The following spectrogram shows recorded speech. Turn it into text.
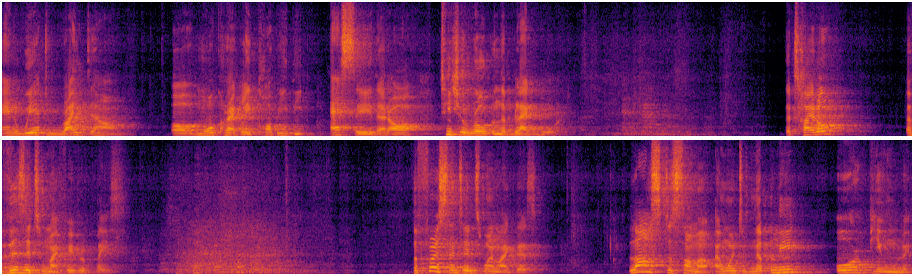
and we had to write down, or more correctly, copy the essay that our teacher wrote on the blackboard. The title, A Visit to My Favorite Place. the first sentence went like this Last summer, I went to Ngapali or Piunle.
